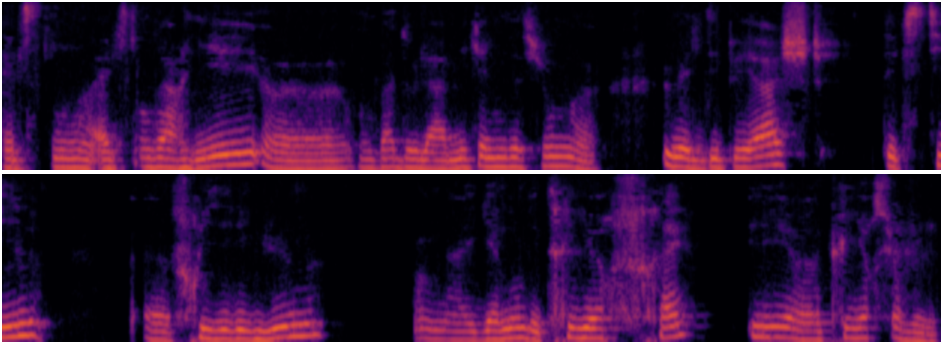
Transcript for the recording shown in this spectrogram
elles, sont, elles sont variées. Euh, on va de la mécanisation ELDPH, textile, euh, fruits et légumes, on a également des trieurs frais et trieurs surgelés.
